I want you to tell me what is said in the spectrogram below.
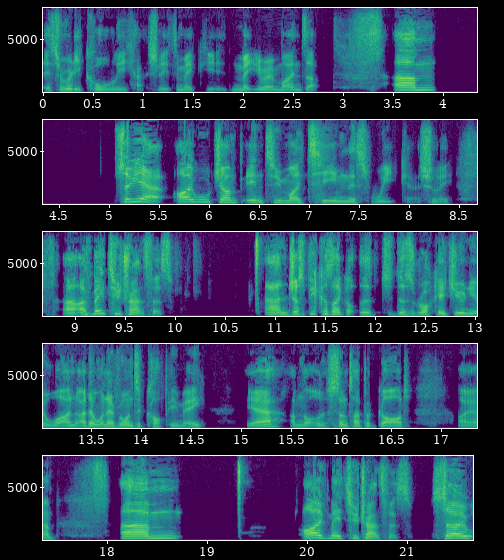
it's a really cool leak actually to make you make your own minds up. Um, so yeah, I will jump into my team this week. Actually, uh, I've made two transfers, and just because I got the this Roque Junior one, I don't want everyone to copy me. Yeah, I'm not some type of god. I am. Um, I've made two transfers. So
